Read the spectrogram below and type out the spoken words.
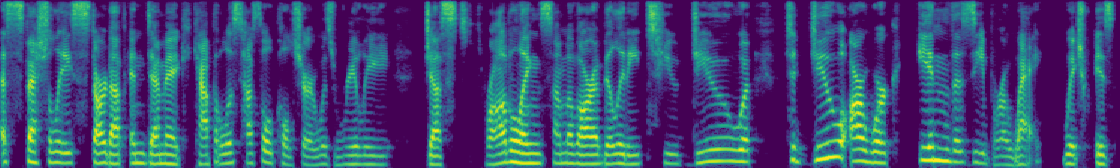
especially startup endemic capitalist hustle culture was really just throttling some of our ability to do to do our work in the zebra way which is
